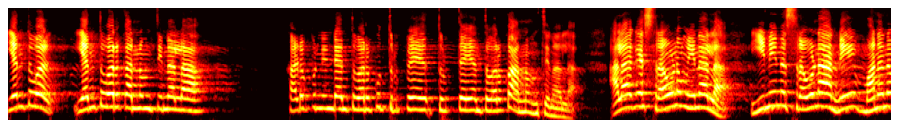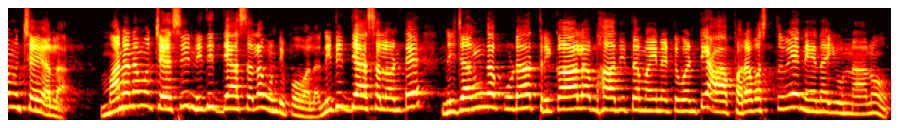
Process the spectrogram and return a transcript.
ఎంతవరకు ఎంతవరకు అన్నం తినాలా? కడుపు నిండేంత వరకు తృప్తి తృప్తి అయ్యేంత వరకు అన్నం తినాల. అలాగే శ్రవణం వినాలా. ఇనిన శ్రవణాన్ని మననం చేయాలా. మననము చేసి నిధిధ్యాసలో ఉండిపోవాలి. నిధిధ్యాసలో అంటే నిజంగా కూడా త్రికాల బాధితమైనటువంటి ఆ పరవస్తువే నేనై ఉన్నాను.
